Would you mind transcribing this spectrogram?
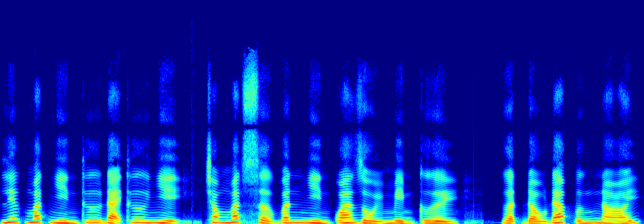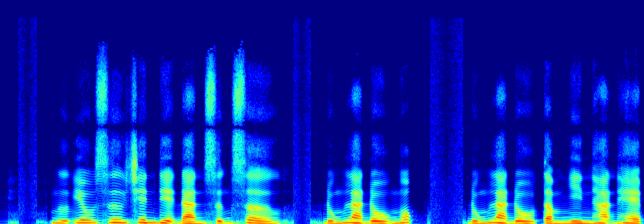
Liếc mắt nhìn thư đại thư nhị, trong mắt sở vân nhìn qua rồi mỉm cười. Gật đầu đáp ứng nói. Ngự yêu sư trên địa đàn sững sờ. Đúng là đồ ngốc. Đúng là đồ tầm nhìn hạn hẹp.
